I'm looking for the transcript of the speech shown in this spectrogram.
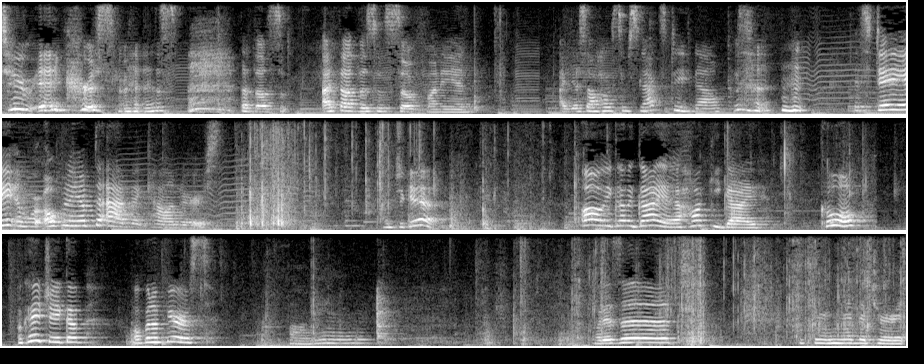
tootin' Christmas. that was, I thought this was so funny and I guess I'll have some snacks to eat now. it's day eight and we're opening up the advent calendars. What'd you get? Oh, you got a guy, a hockey guy. Cool. Okay, Jacob, open up yours. What is it? It's another turret.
